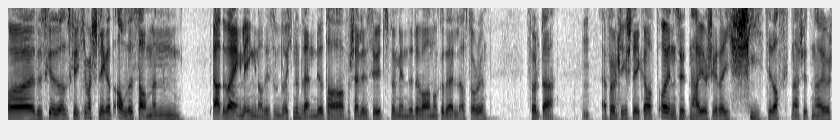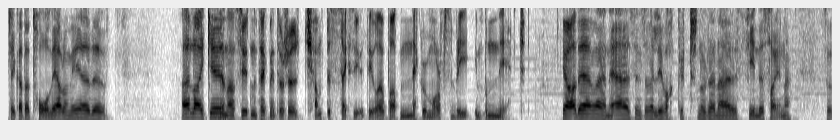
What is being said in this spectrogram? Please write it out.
Og du skulle, det skulle ikke vært slik at alle sammen Ja, det var egentlig ingen av de som Det var ikke nødvendig å ta forskjellige suits med mindre det var noe del av storyen. Følte jeg. Mm. Jeg følte ikke slik at Oi, denne suiten her gjør slik at jeg er skitrask. Denne suiten her gjør slik at jeg tåler jævla mye. Det, jeg la ikke Denne suiten fikk meg til å se kjempesexy ut i år på at necromorphs blir imponert. Ja, det var jeg enig i. Jeg syns det er veldig vakkert når den er fine designet. Så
